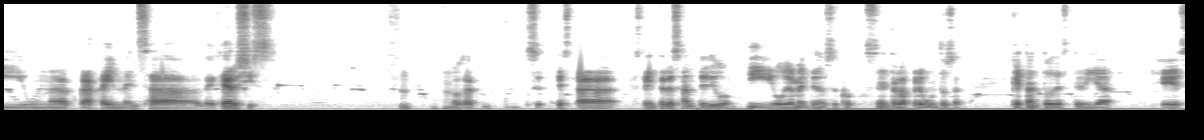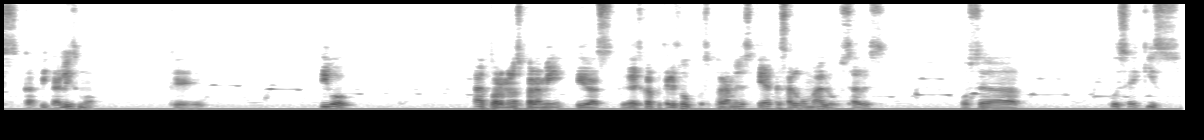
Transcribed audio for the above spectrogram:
y una caja inmensa de Hershey's. O sea, se- está, está interesante, digo, y obviamente no se se entra la pregunta, o sea, ¿qué tanto de este día es capitalismo? Que, digo, ah, por lo menos para mí, digas, es capitalismo, pues para mí no significa que es algo malo, ¿sabes? O sea, pues X,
